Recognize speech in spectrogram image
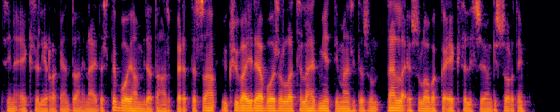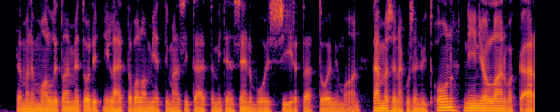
sinne Excelin rakentaa, niin näitä sitten voi ihan mitä tahansa. Periaatteessa yksi hyvä idea voisi olla, että sä lähdet miettimään sitä sun tällä, jos sulla on vaikka Excelissä jonkin sortin tämmöinen malli tai metodi, niin lähdet tavallaan miettimään sitä, että miten sen voisi siirtää toimimaan tämmöisenä kuin se nyt on, niin jollain vaikka R,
